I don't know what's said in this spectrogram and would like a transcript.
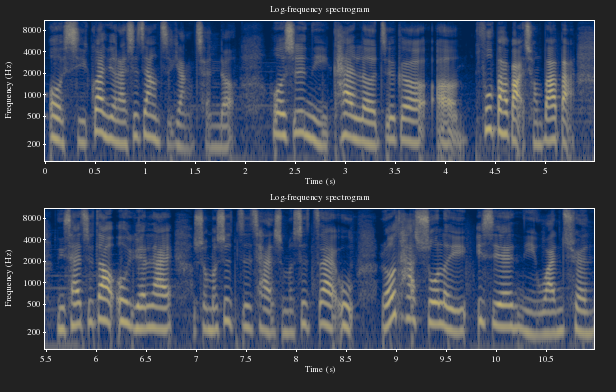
哦，习惯原来是这样子养成的；或是你看了这个呃《富爸爸穷爸爸》，你才知道哦，原来什么是资产，什么是债务。然后他说了一一些你完全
